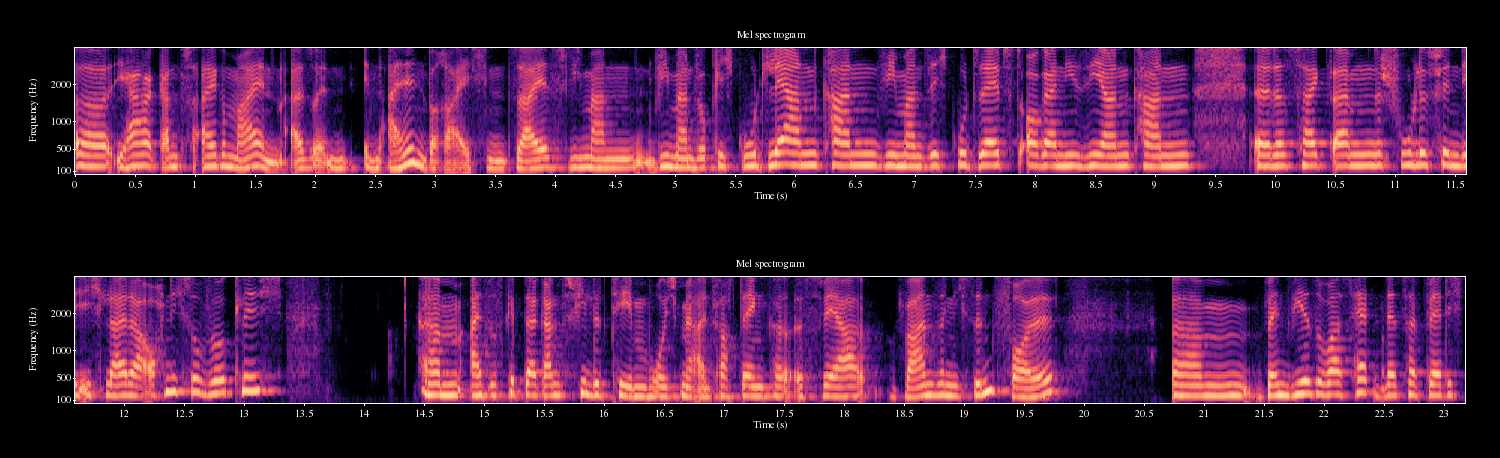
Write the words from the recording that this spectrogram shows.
äh, ja, ganz allgemein, also in, in allen Bereichen, sei es, wie man, wie man wirklich gut lernen kann, wie man sich gut selbst organisieren kann. Äh, das zeigt einem eine Schule, finde ich, leider auch nicht so wirklich. Ähm, also es gibt da ganz viele Themen, wo ich mir einfach denke, es wäre wahnsinnig sinnvoll, ähm, wenn wir sowas hätten. Deshalb werde ich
